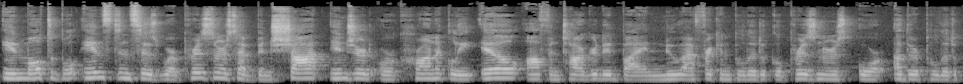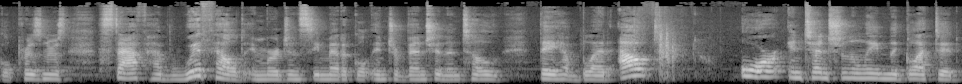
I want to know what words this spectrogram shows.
In multiple instances where prisoners have been shot, injured, or chronically ill, often targeted by new African political prisoners or other political prisoners, staff have withheld emergency medical intervention until they have bled out or intentionally neglected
